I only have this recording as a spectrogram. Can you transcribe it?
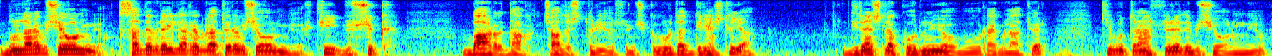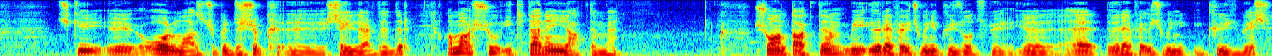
bunlara bir şey olmuyor. Kısa devreyle regülatöre bir şey olmuyor. Ki düşük barda çalıştırıyorsun. Çünkü burada dirençli ya. Dirençle korunuyor bu regülatör. Ki bu transfüre de bir şey olmuyor. Çünkü e, olmaz. Çünkü düşük e, şeylerdedir. Ama şu iki taneyi yaktım ben. Şu an taktığım bir IRF 3231, e, IRF 3205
